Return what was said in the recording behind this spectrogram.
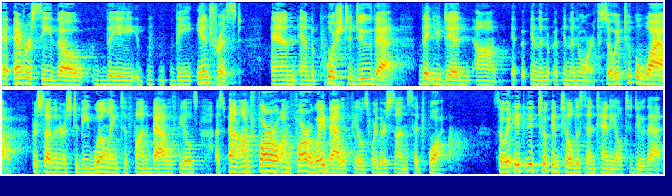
ever see, though, the, the interest and, and the push to do that that you did uh, in, the, in the North. So it took a while for Southerners to be willing to fund battlefields as- on far, on far away battlefields where their sons had fought. So it, it, it took until the centennial to do that.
